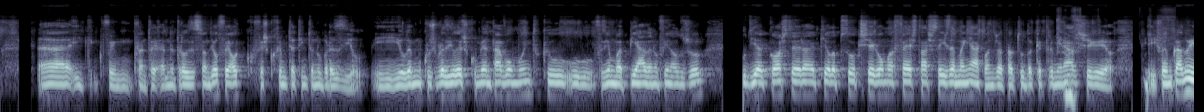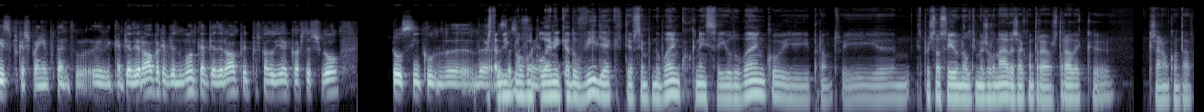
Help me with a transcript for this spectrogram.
Uh, e que foi, portanto, a naturalização dele foi algo que fez correr muita tinta no Brasil. E eu lembro que os brasileiros comentavam muito que o, o faziam uma piada no final do jogo. O Diego Costa era aquela pessoa que chega a uma festa às 6 da manhã, quando já está tudo terminado, chega ele. E foi um bocado isso, porque a Espanha, portanto, campeã da Europa, campeã do mundo, campeã da Europa, e depois quando o Diego Costa chegou, o ciclo de, Mas também houve a polémica do Vilha, que esteve sempre no banco, que nem saiu do banco e pronto. E uh, depois só saiu na última jornada, já contra a Austrália, que, que já não contava.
